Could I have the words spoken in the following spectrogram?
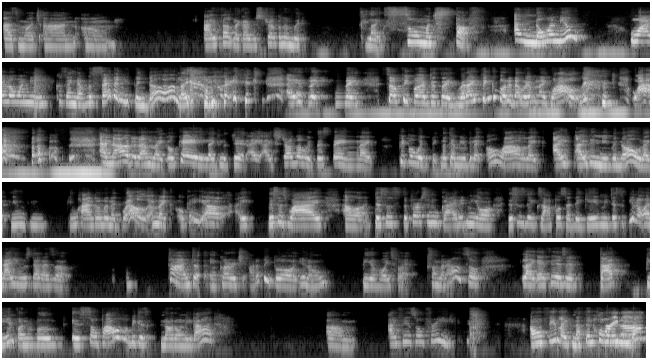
as much and um I felt like I was struggling with like so much stuff and no one knew. Why no one knew? Because I never said anything, duh. Like I'm like I like like some people are just like, when I think about it that way, I'm like, wow, wow. and now that I'm like, okay, like legit, I, I struggle with this thing. Like people would be, look at me and be like, oh wow, like I I didn't even know, like you you you handling it well. I'm like, okay, yeah, I this is why uh, this is the person who guided me or this is the examples that they gave me just you know and i use that as a time to encourage other people or you know be a voice for someone else. So, like, I feel as if that being vulnerable is so powerful because not only that, um, I feel so free. I don't feel like nothing holding Freedom. me back.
